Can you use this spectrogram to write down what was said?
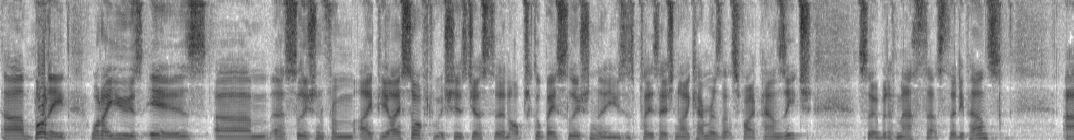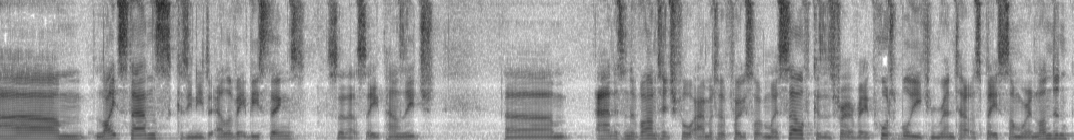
uh, body, what I use is um, a solution from iPi Soft, which is just an optical based solution. It uses PlayStation Eye cameras, that's £5 each. So a bit of math, that's £30. Um, light stands, because you need to elevate these things, so that's £8 each. Um, and it's an advantage for amateur folks like myself because it's very, very portable. You can rent out a space somewhere in London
